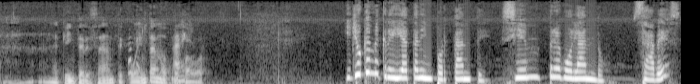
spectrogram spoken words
Ah, qué interesante. Cuéntanos, por favor. Y yo que me creía tan importante, siempre volando, ¿sabes?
